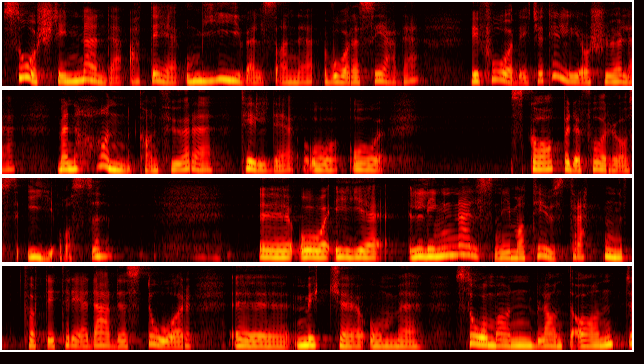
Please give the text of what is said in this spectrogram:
så skinnende at det omgivelsene våre ser det. Vi får det ikke til i oss sjøle, men Han kan føre til det og, og skape det for oss i oss. Eh, og i lignelsen i Matteus 13, 43, der det står eh, mye om uh, såmannen blant annet,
